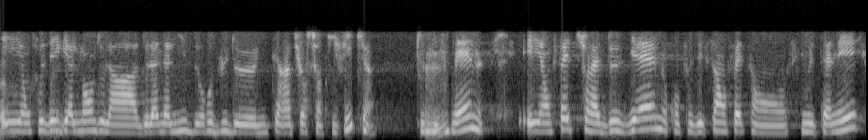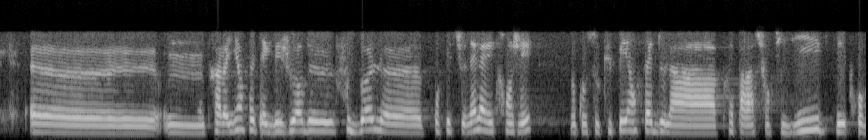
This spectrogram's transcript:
Et on faisait également de la de l'analyse de revues de littérature scientifique toutes mmh. les semaines. Et en fait sur la deuxième, donc on faisait ça en fait en simultané. Euh, on travaillait en fait avec des joueurs de football euh, professionnels à l'étranger. Donc on s'occupait en fait de la préparation physique, des, pro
